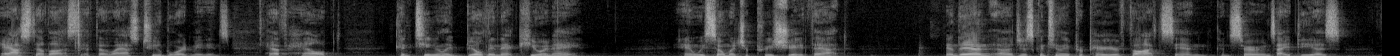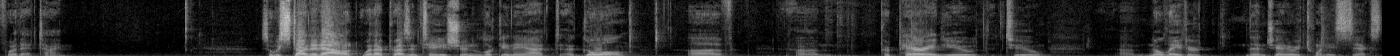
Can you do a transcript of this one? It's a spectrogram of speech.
asked of us at the last two board meetings have helped continually building that Q and A. And we so much appreciate that. And then uh, just continue to prepare your thoughts and concerns, ideas for that time. So we started out with our presentation looking at a goal of um, preparing you to um, no later than January 26th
